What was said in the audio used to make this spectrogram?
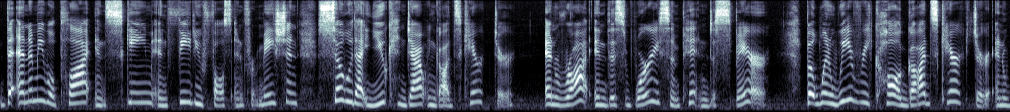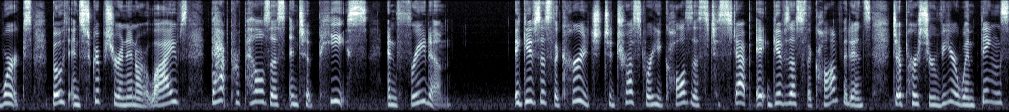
The enemy will plot and scheme and feed you false information so that you can doubt in God's character and rot in this worrisome pit and despair. But when we recall God's character and works, both in Scripture and in our lives, that propels us into peace and freedom. It gives us the courage to trust where He calls us to step. It gives us the confidence to persevere when things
